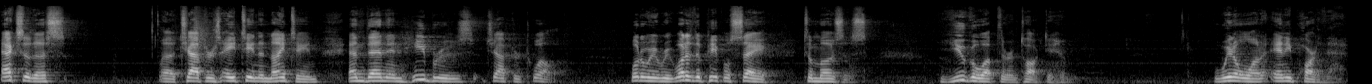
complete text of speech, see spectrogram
Exodus uh, chapters 18 and 19, and then in Hebrews chapter 12? What do we read? What did the people say to Moses? You go up there and talk to him. We don't want any part of that.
